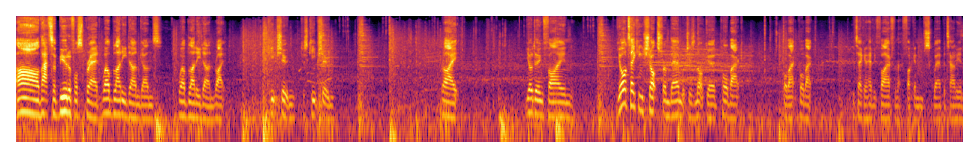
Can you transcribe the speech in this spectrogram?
Oh, that's a beautiful spread. Well bloody done, guns. Well bloody done. Right. Keep shooting. Just keep shooting. Right. You're doing fine. You're taking shots from them, which is not good. Pull back. Pull back, pull back. You're taking heavy fire from that fucking square battalion.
